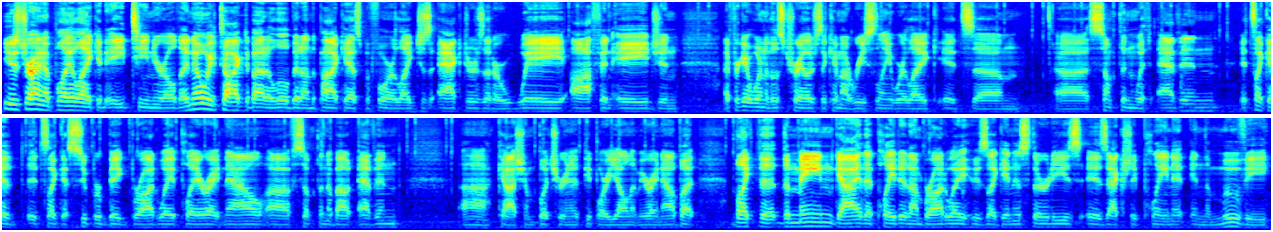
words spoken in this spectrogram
he was trying to play like an 18 year old. I know we've talked about it a little bit on the podcast before, like just actors that are way off in age, and I forget one of those trailers that came out recently where like it's. Um, uh, something with Evan. It's like a it's like a super big Broadway play right now. Uh, something about Evan. Uh, gosh, I'm butchering it. People are yelling at me right now, but like the the main guy that played it on Broadway, who's like in his 30s, is actually playing it in the movie,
